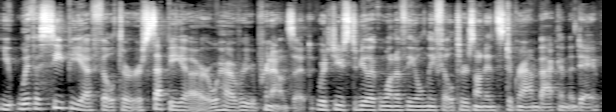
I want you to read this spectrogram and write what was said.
you, with a sepia filter or sepia or however you pronounce it, which used to be like one of the only filters on Instagram back in the day.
